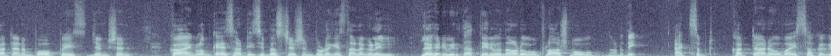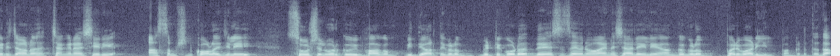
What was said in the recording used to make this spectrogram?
Kattanam Pope's junction Kayamkulam K S R T C bus station തുടങ്ങിയ സ്ഥലങ്ങളിൽ ലഹരി വിരുദ്ധ തെരുവ് നാടകവും ഫ്ലാഷ് മോവും നടത്തി. അക്സെപ്റ്റ് കറ്റാനവുമായി സഹകരിച്ചാണ് ചങ്ങനാശ്ശേരി അസംഷൻ കോളേജിലെ സോഷ്യൽ വർക്ക് വിഭാഗം വിദ്യാർത്ഥികളും വെട്ടിക്കോട് ദേശസേവന വായനശാലയിലെ അംഗങ്ങളും പരിപാടിയിൽ പങ്കെടുത്തത്.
